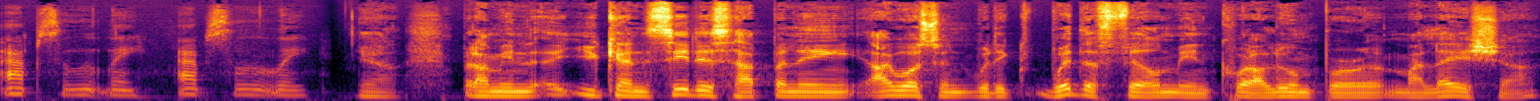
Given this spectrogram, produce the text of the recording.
absolutely, absolutely. Yeah, but I mean, you can see this happening. I was in, with the, with the film in Kuala Lumpur, Malaysia,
